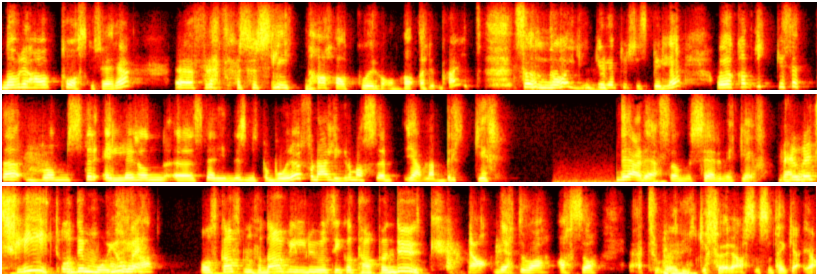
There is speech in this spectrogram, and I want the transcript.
Nå vil jeg ha påskeferie. Eh, Fordi jeg er så sliten av å ha koronaarbeid. Så nå ligger det puslespillet. Og jeg kan ikke sette blomster eller sånn uh, stearinlys midt på bordet, for der ligger det masse jævla brikker. Det er det som skjer i mitt liv. Det er jo et slit, og det må jo være påskeaften, for da vil du jo sikkert ta på en duk. Ja, vet du hva? Altså, jeg tror det ryker før jeg, altså. Så tenker jeg, ja,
